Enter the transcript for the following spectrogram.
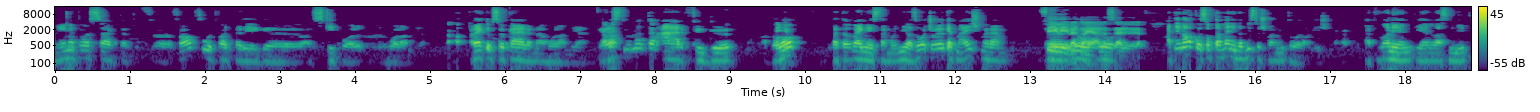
Németország, tehát Frankfurt, vagy pedig a Schiphol Hollandia. A legtöbbször KLM-mel Hollandián keresztül mentem, árfüggő a dolog. Tehát megnéztem, hogy mi az olcsó, őket már ismerem. Fél évet jó, ajánlasz jó. előre. Hát én akkor szoktam venni, de biztos van utólag is. Hát van ilyen, ilyen last minute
